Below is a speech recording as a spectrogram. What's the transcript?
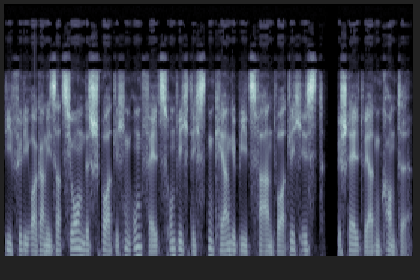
die für die Organisation des sportlichen Umfelds und wichtigsten Kerngebiets verantwortlich ist, bestellt werden konnte.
